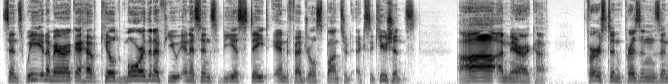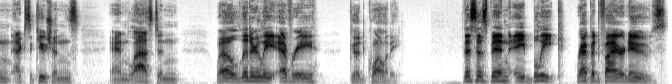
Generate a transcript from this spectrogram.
since we in America have killed more than a few innocents via state and federal sponsored executions. Ah, America. First in prisons and executions, and last in, well, literally every good quality. This has been a bleak rapid fire news.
